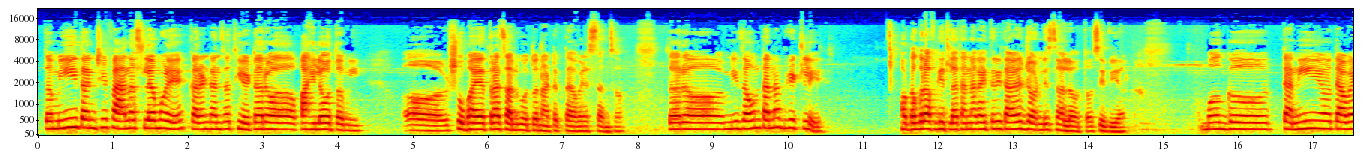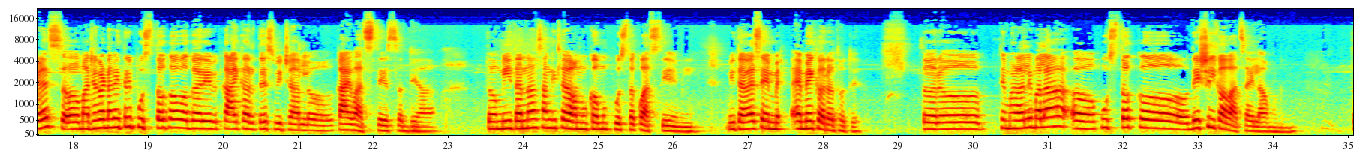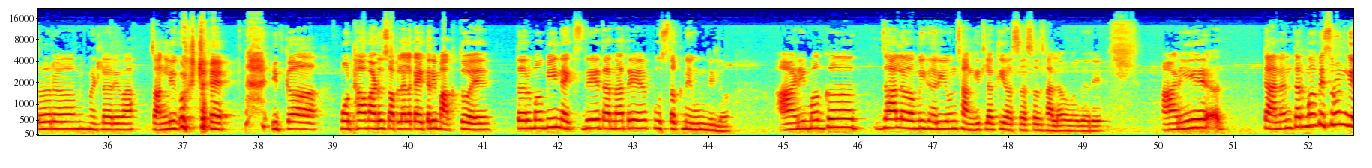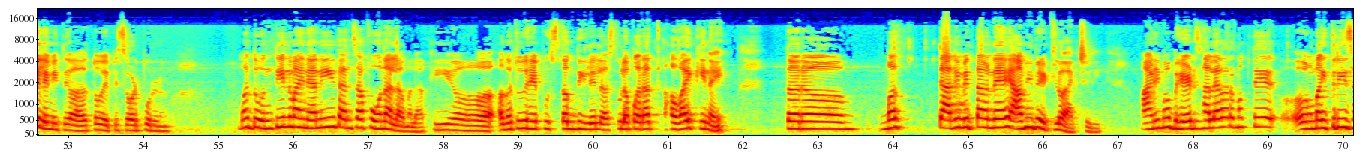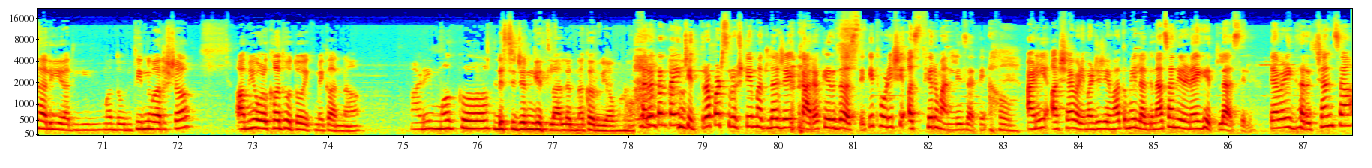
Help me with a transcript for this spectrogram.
तर मी त्यांची फॅन असल्यामुळे कारण त्यांचं थिएटर पाहिलं होतं मी. शोभायात्रा चालू होतं नाटक त्यावेळेस त्यांचं. तर मी जाऊन त्यांना भेटले. ऑटोग्राफ घेतला. त्यांना काहीतरी त्यावेळेस जॉन्डिस झालं होतं सिव्हिअर मग त्यांनी त्यावेळेस माझ्याकडनं काहीतरी पुस्तकं वगैरे काय करतेस विचारलं काय वाचतेस सध्या? तर मी त्यांना सांगितलं अमुक अमुक पुस्तक वाचते आहे मी. मी त्यावेळेस एम एम ए करत होते. तर ते म्हणाले मला पुस्तक देशील का वाचायला म्हणून? तर मी म्हटलं अरे वा चांगली गोष्ट आहे. इतका मोठा माणूस आपल्याला काहीतरी मागतो आहे तर मग मी नेक्स्ट डे त्यांना ते पुस्तक नेऊन दिलं. आणि मग झालं मी घरी येऊन सांगितलं की असं असं झालं वगैरे. आणि त्यानंतर मग विसरून गेले मी तो एपिसोड पूर्ण. मग दोन तीन महिन्यांनी त्यांचा फोन आला मला की अगं तू हे पुस्तक दिलेलंस तुला परत हवं आहे की नाही? तर मग त्यानिमित्ताने आम्ही भेटलो ॲक्च्युली आणि मग भेट झाल्यावर मग ते मैत्री झाली आधी. मग दोन तीन वर्ष आम्ही ओळखत होतो एकमेकांना. आणि मग डिसिजन घेतला लग्न करूया म्हणून. खरं तर ताई चित्रपटसृष्टीमधलं जे कारकीर्द असते ती थोडीशी अस्थिर मानली जाते. हो. आणि अशा वेळी म्हणजे जेव्हा तुम्ही लग्नाचा निर्णय घेतला असेल त्यावेळी घरच्यांचा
